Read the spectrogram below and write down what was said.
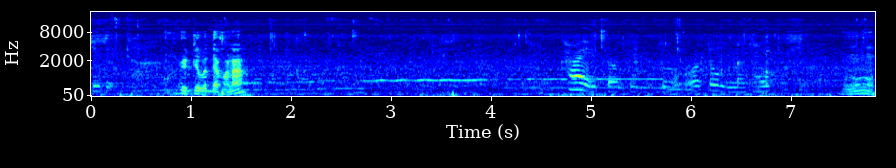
কি দেখা। না। হুম।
